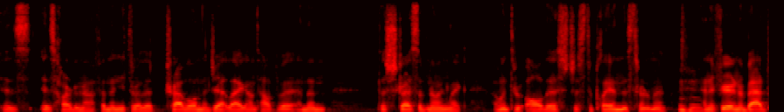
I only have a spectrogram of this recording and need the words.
is is hard enough, and then you throw the travel and the jet lag on top of it, and then the stress of knowing like I went through all this just to play in this tournament, Mm-hmm. and if you're in a bad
